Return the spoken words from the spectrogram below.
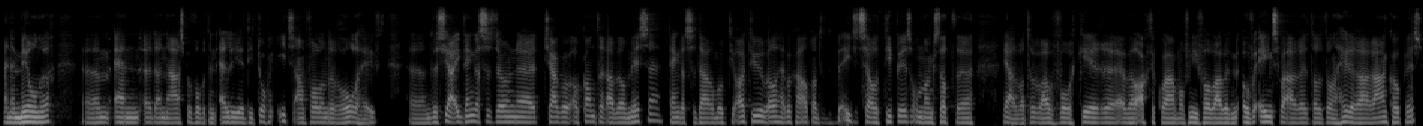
en een Milner. Um, en uh, daarnaast bijvoorbeeld een Elliot die toch een iets aanvallende rol heeft. Uh, dus ja, ik denk dat ze zo'n Thiago Alcantara wel missen. Ik denk dat ze daarom ook die Arthur wel hebben gehaald, want het een beetje hetzelfde type is. Ondanks dat ja, wat we, waar we vorige keer uh, wel achter kwamen, of in ieder geval waar we het over eens waren, dat het wel een hele rare aankoop is.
